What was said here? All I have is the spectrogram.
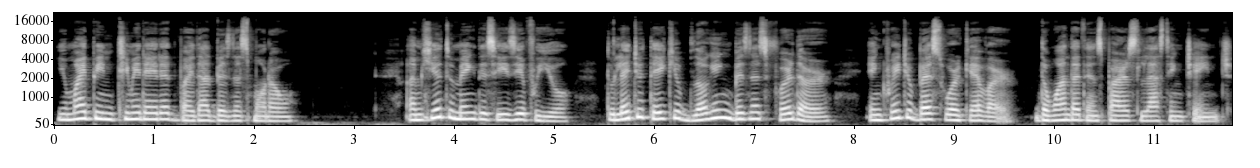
you might be intimidated by that business model. I'm here to make this easier for you, to let you take your blogging business further and create your best work ever, the one that inspires lasting change.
